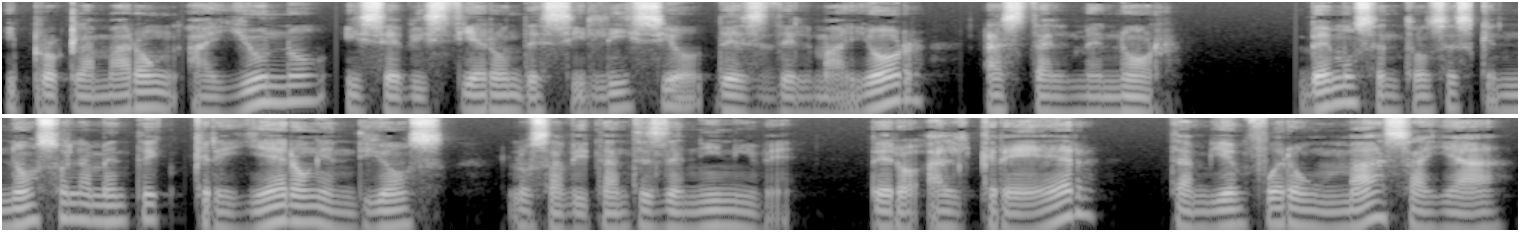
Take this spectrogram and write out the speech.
y proclamaron ayuno y se vistieron de silicio desde el mayor hasta el menor. vemos entonces que no solamente creyeron en Dios los habitantes de Nínive, pero al creer también fueron más allá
